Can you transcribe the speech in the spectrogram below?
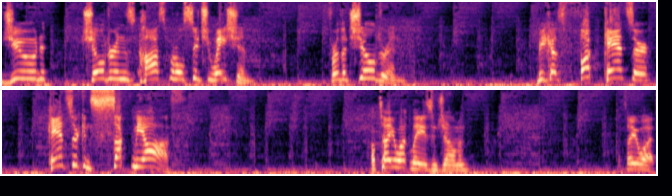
Jude Children's Hospital situation for the children? Because fuck cancer. Cancer can suck me off. I'll tell you what, ladies and gentlemen. I'll tell you what.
